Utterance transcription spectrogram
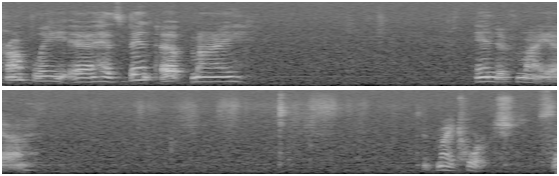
promptly uh, has bent up my end of my uh, my torch. So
